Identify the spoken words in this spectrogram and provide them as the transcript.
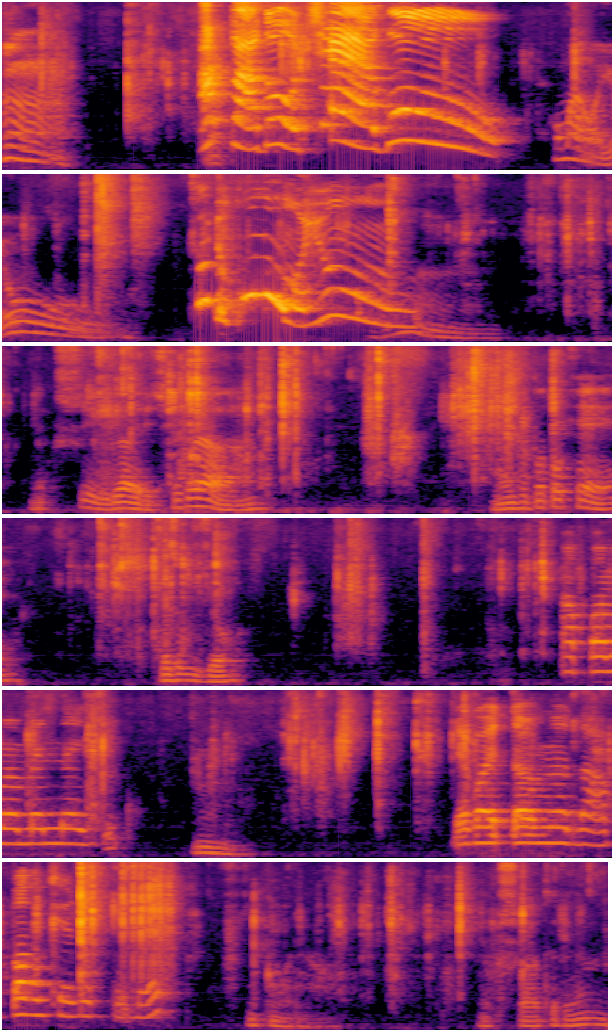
흠, 아빠도 최고. 고마워요. 저도 고마워요. 음, 역시 우리 아이들이 최고야. 너무 똑똑해. 계속 이겨. 아빠만 맨날 이기고. 음, 내가 했다면 아빠가 계속 이네. 그니까 말이야. 역시 아들은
